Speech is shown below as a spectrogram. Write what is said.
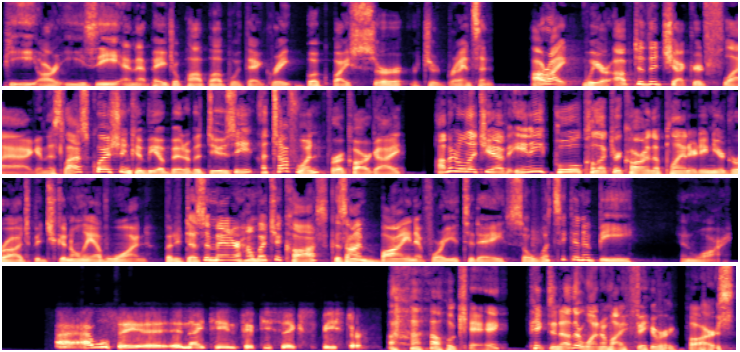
P E R E Z, and that page will pop up with that great book by Sir Richard Branson. All right, we are up to the checkered flag, and this last question can be a bit of a doozy, a tough one for a car guy. I'm going to let you have any cool collector car on the planet in your garage, but you can only have one. But it doesn't matter how much it costs because I'm buying it for you today. So what's it going to be and why? I, will say a, a 1956 Speedster. okay. Picked another one of my favorite cars.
